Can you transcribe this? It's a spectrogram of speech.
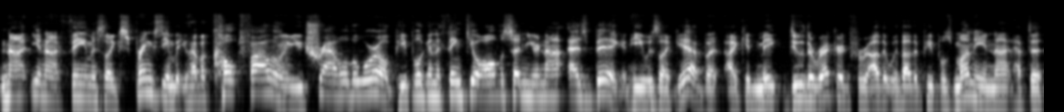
not you're not famous like Springsteen, but you have a cult following. You travel the world. People are gonna think you all of a sudden you're not as big." And he was like, "Yeah, but I could make do the record for other with other people's money and not have to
